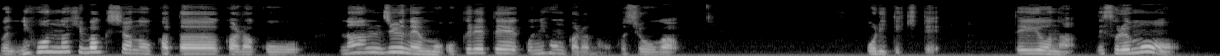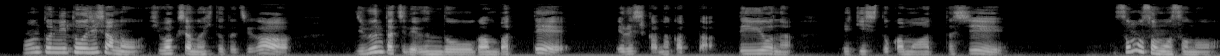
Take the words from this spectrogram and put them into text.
日本の被爆者の方からこう、何十年も遅れてこう日本からの保障が降りてきてっていうような、で、それも本当に当事者の被爆者の人たちが自分たちで運動を頑張ってやるしかなかったっていうような歴史とかもあったし、そもそもその、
